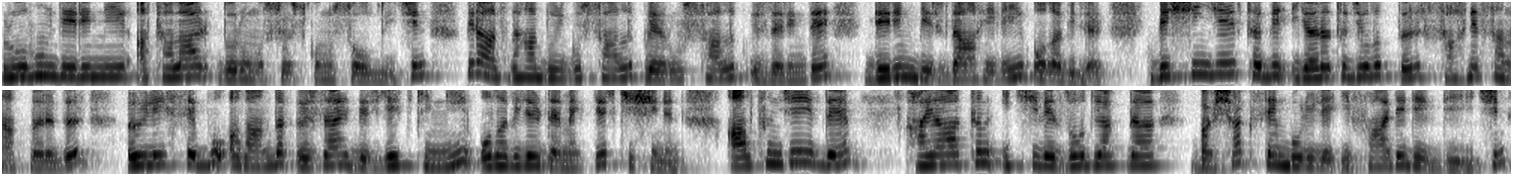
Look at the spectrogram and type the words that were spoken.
ruhun derinliği, atalar durumu söz konusu olduğu için biraz daha duygusallık ve ruhsallık üzerinde derin bir dahiliği olabilir. Beşinci ev tabii yaratıcılıktır, sahne sanatlarıdır. Öyleyse bu alanda özel bir yetkinliği olabilir demektir kişinin. Altıncı evde hayatın içi ve zodyakta başak sembolüyle ifade edildiği için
